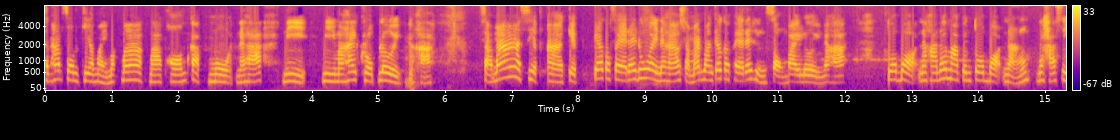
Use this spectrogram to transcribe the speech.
สภาพโซนเกียร์ใหม่มาก ๆ มาพร้อมกับโหมดนะคะ นี่มีมาให้ครบเลยนะคะ สามารถเสียบอ่าเก็บแก้วกาแฟได้ด้วยนะคะ สามารถวางแก้วกาแฟได้ถึง 2 ใบเลยนะคะ ตัวเบาะนะคะได้มาเป็นตัวเบาะหนังนะคะ สี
